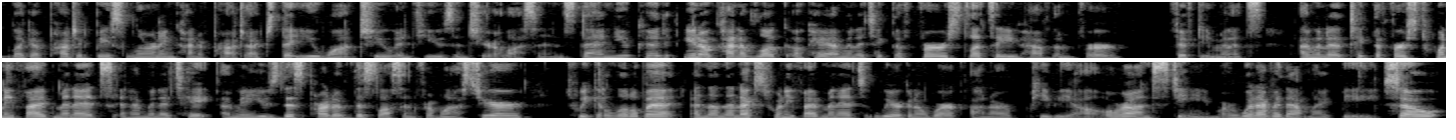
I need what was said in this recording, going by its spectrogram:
like a project based learning kind of project that you want to infuse into your lessons, then you could, you know, kind of look, okay, I'm going to take the first, let's say you have them for 50 minutes. I'm going to take the first 25 minutes and I'm going to take, I'm going to use this part of this lesson from last year, tweak it a little bit. And then the next 25 minutes, we are going to work on our PBL or on STEAM or whatever that might be. So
